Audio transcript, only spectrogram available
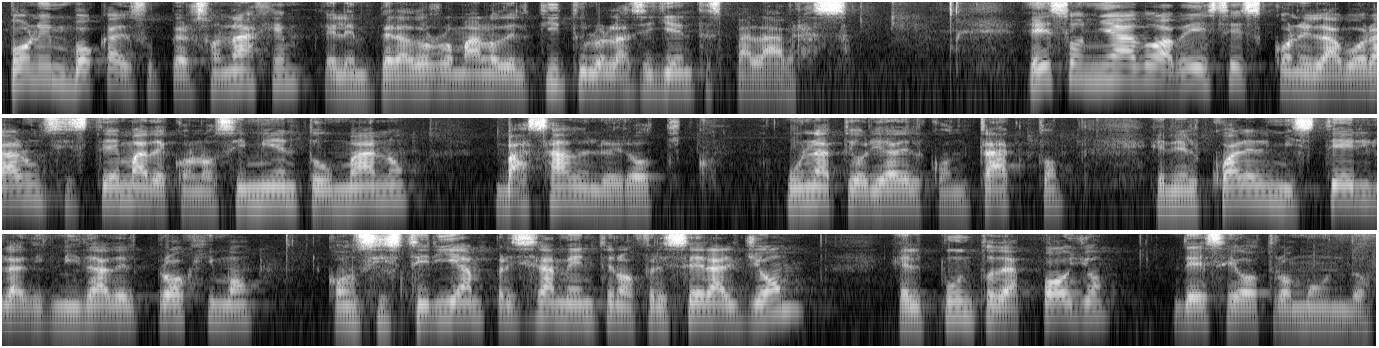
pone en boca de su personaje, el emperador romano del título, las siguientes palabras. He soñado a veces con elaborar un sistema de conocimiento humano basado en lo erótico, una teoría del contacto en el cual el misterio y la dignidad del prójimo consistirían precisamente en ofrecer al yo el punto de apoyo de ese otro mundo.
